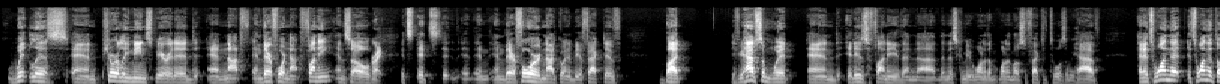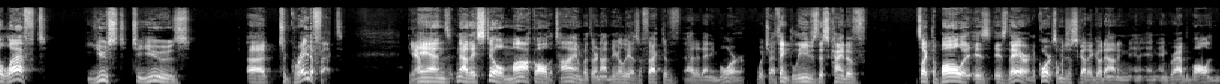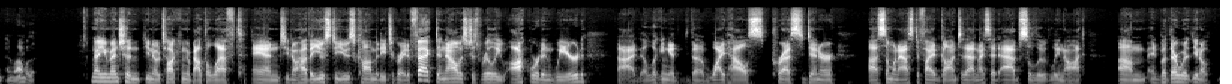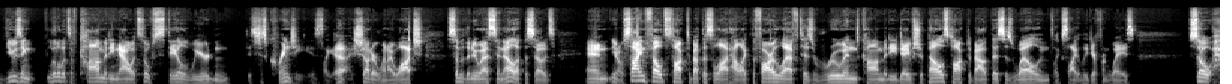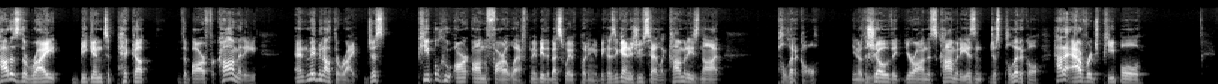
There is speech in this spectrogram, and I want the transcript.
witless and purely mean spirited and not and therefore not funny, and so right. it's it's it, and, and therefore not going to be effective. But if you have some wit and it is funny, then uh, then this can be one of the one of the most effective tools that we have, and it's one that it's one that the left used to use uh, to great effect. Yeah. And now they still mock all the time, but they're not nearly as effective at it anymore, which I think leaves this kind of it's like the ball is is there in the court. Someone just got to go down and, and, and grab the ball and, and run with it. Now you mentioned, you know, talking about the left and you know how they used to use comedy to great effect, and now it's just really awkward and weird. Uh, looking at the White House press dinner, uh, someone asked if I had gone to that, and I said absolutely not. Um, and but there was, you know, using little bits of comedy now. It's so stale, weird, and it's just cringy. It's like ugh, I shudder when I watch some of the new SNL episodes. And you know, Seinfeld's talked about this a lot. How like the far left has ruined comedy. Dave Chappelle's talked about this as well in like slightly different ways. So how does the right begin to pick up the bar for comedy? And maybe not the right, just people who aren't on the far left, maybe the best way of putting it. Because again, as you said, like comedy is not political. You know, the mm-hmm. show that you're on, this comedy, isn't just political. How do average people?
